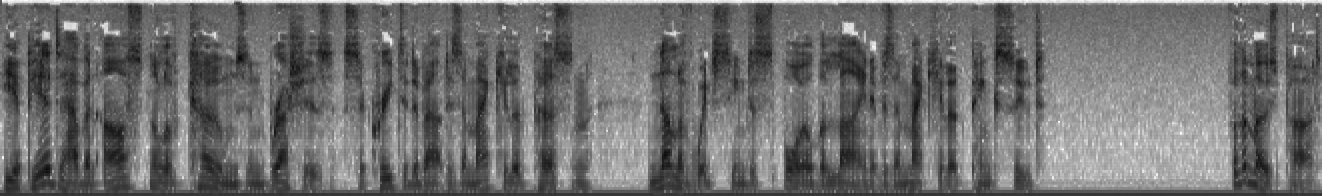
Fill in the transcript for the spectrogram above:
He appeared to have an arsenal of combs and brushes secreted about his immaculate person, none of which seemed to spoil the line of his immaculate pink suit. For the most part,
